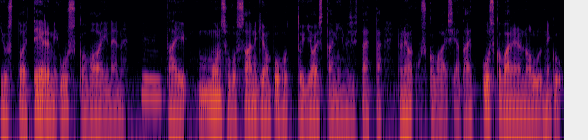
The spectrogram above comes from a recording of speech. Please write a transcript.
just toi termi uskovainen – Hmm. Tai mun suvussa ainakin on puhuttu joistain ihmisistä, että no ne on uskovaisia. Tai uskovainen on ollut, niin kuin,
